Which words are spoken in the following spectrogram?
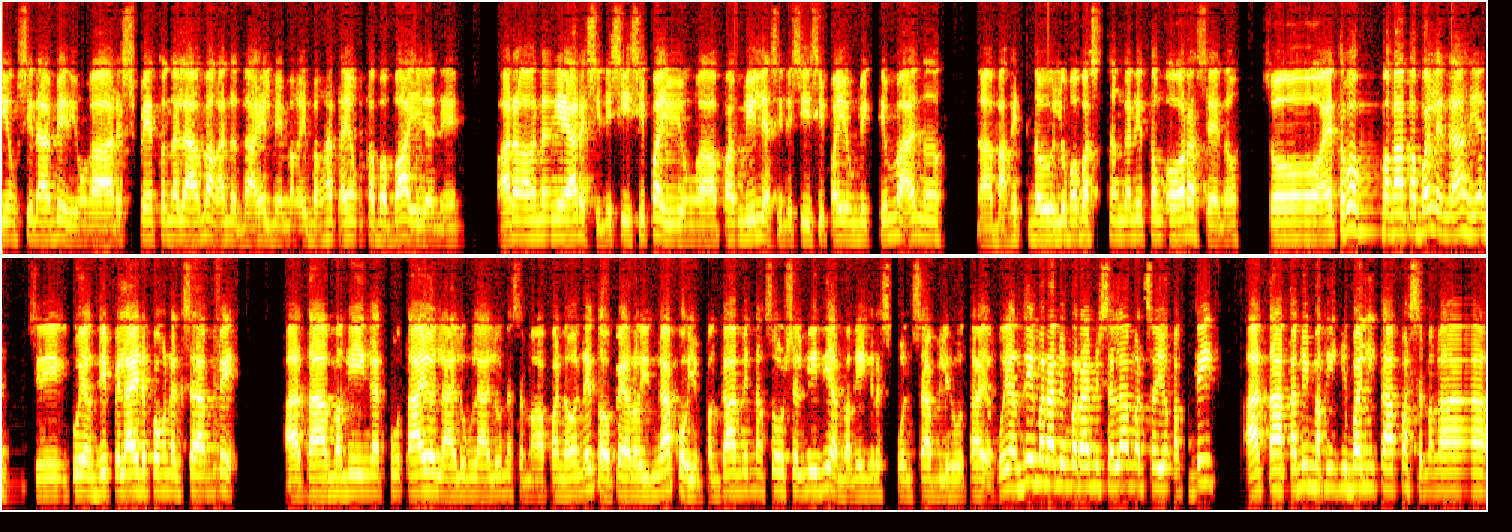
iyong sinabi, yung uh, respeto na lamang ano dahil may mga ibang hatayong kababayan eh parang ang nangyayari, sinisisi pa yung uh, pamilya, sinisisi pa yung biktima, ano, na bakit daw lumabas ng ganitong oras, eh, no? So, ito po, mga kabalin, ha? Yan, si Kuyang G. Pilay na po ang nagsabi. At uh, mag-iingat po tayo, lalong-lalo na sa mga panahon nito. Pero yun nga po, yung paggamit ng social media, maging responsable ho tayo. Kuyang G, maraming maraming salamat sa iyong update. At uh, kami makikibalita pa sa mga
